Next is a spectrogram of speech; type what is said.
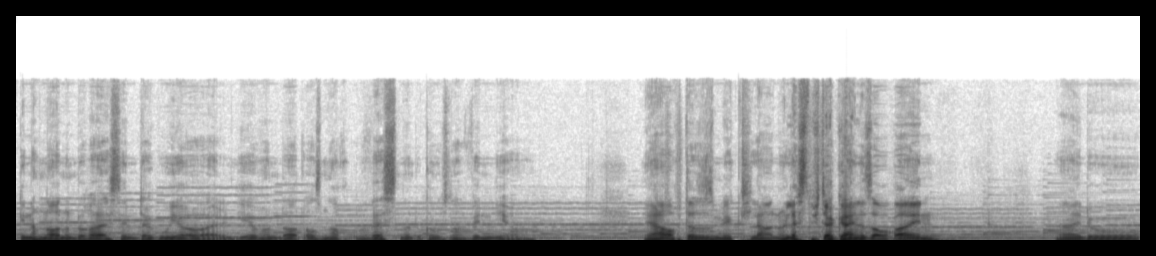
Geh nach Norden und du reist den Daguya-Weil. Gehe von dort aus nach Westen und du kommst nach Vindia. Ja, auch das ist mir klar. Nur lässt mich da keine Sau rein. Hi du.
